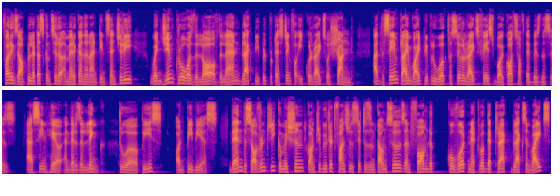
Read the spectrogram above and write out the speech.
For example, let us consider America in the 19th century. When Jim Crow was the law of the land, black people protesting for equal rights were shunned. At the same time, white people who worked for civil rights faced boycotts of their businesses, as seen here. And there is a link to a piece on PBS. Then the Sovereignty Commission contributed funds to the citizen councils and formed a covert network that tracked blacks and whites.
